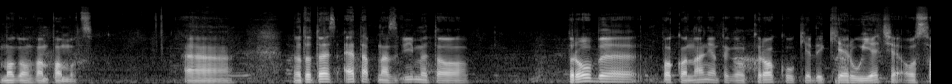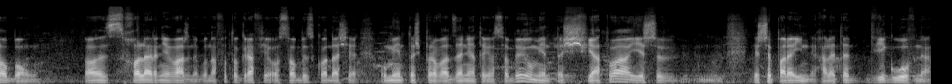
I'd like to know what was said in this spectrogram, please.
mogą wam pomóc. E, no to to jest etap, nazwijmy to próby pokonania tego kroku, kiedy kierujecie osobą. To jest cholernie ważne, bo na fotografię osoby składa się umiejętność prowadzenia tej osoby, umiejętność światła i jeszcze, jeszcze parę innych, ale te dwie główne.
